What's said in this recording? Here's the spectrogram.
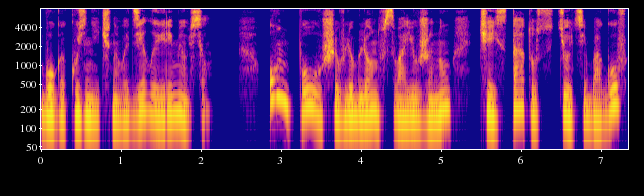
бога кузнечного дела и ремесел. Он по уши влюблен в свою жену, чей статус тети богов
